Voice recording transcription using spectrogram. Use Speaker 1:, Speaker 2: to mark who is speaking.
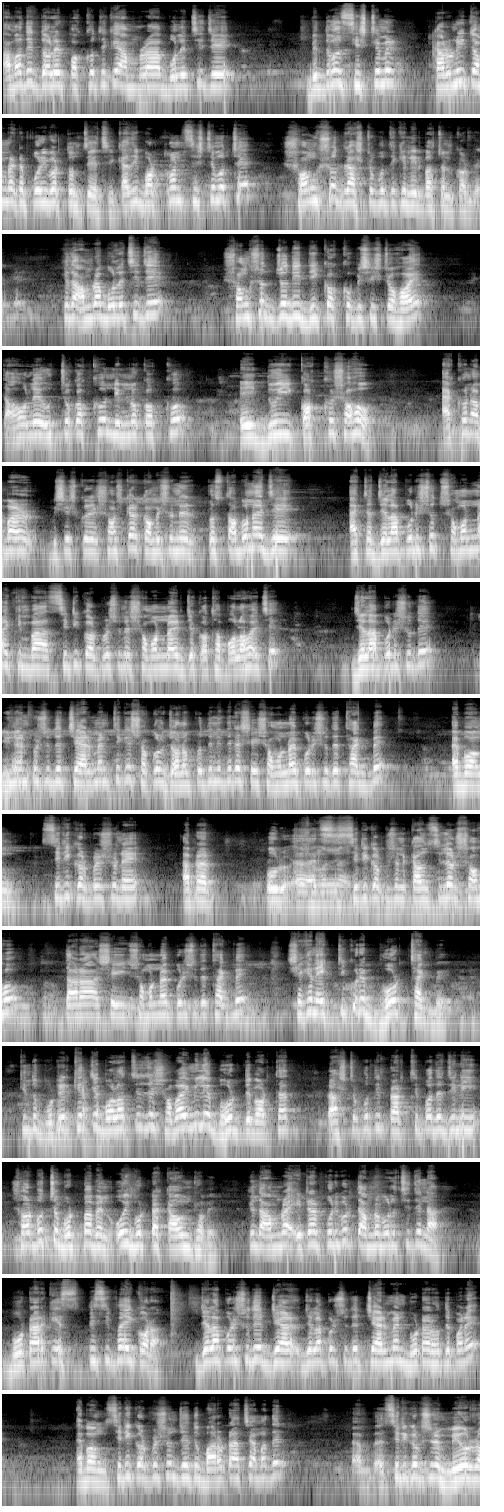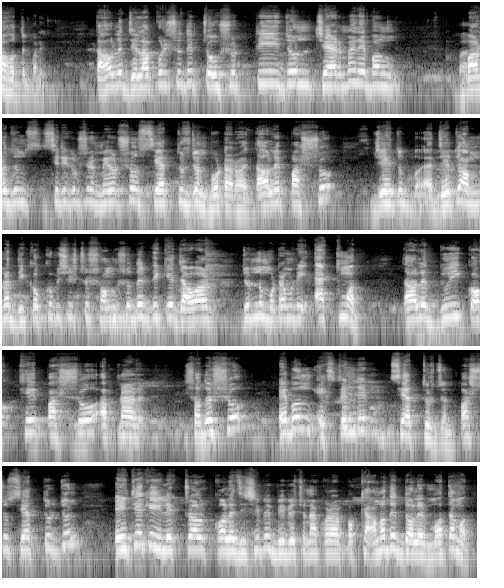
Speaker 1: আমাদের দলের পক্ষ থেকে আমরা বলেছি যে বিদ্যমান সিস্টেমের কারণেই তো আমরা একটা পরিবর্তন চেয়েছি। কাজে বর্তমান সিস্টেম হচ্ছে সংসদ রাষ্ট্রপতিকে নির্বাচন করবে। কিন্তু আমরা বলেছি যে সংসদ যদি দ্বিকক্ষ বিশিষ্ট হয়, তাহলে উচ্চকক্ষ, নিম্নকক্ষ, এই দুই কক্ষ সহ এখন আবার বিশেষ করে সংস্কার কমিশনের প্রস্তাবনায় যে একটা জেলা পরিষদ সমন্বয় কিংবা সিটি কর্পোরেশনের সমন্বয়ের যে কথা বলা হয়েছে, জেলা পরিষদে ইউনিয়ন পরিষদের চেয়ারম্যান থেকে সকল জনপ্রতিনিধিরা সেই সমন্বয় পরিষদে থাকবে এবং সিটি কর্পোরেশনে আপনার সিটি কর্পোরেশনের কাউন্সিলর সহ তারা সেই সমন্বয় পরিষদে থাকবে। সেখানে একটি করে ভোট থাকবে। কিন্তু ভোটের ক্ষেত্রে বলা হচ্ছে যে সবাই মিলে ভোট দেবে অর্থাৎ রাষ্ট্রপতি প্রার্থী পদে যিনি সর্বোচ্চ ভোট পাবেন ওই ভোটটা কাউন্ট হবে। কিন্তু আমরা এটার পরিবর্তে আমরা বলেছি যে না ভোটারকে স্পেসিফাই করা। জেলা পরিষদের জেলা পরিষদের চেয়ারম্যান ভোটার হতে পারে এবং সিটি কর্পোরেশন যেহেতু বারোটা আছে আমাদের সিটি কর্পোরেশনের মেয়ররা হতে পারে। তাহলে জেলা পরিষদের চৌষট্টি জন চেয়ারম্যান এবং বারো জন সিটি কর্পোরেশনের মেয়র সহ ছিয়াত্তর জন ভোটার হয়। তাহলে পাঁচশো যেহেতু যেহেতু আমরা দ্বিকক্ষ বিশিষ্ট সংসদের দিকে যাওয়ার জন্য মোটামুটি একমত, তাহলে দুই কক্ষে পাঁচশো আপনার সদস্য এবং এক্সটেন্ডেড ছিয়াত্তর জন। পাঁচশো ছিয়াত্তর জন এইটাকে ইলেকট্রাল কলেজ হিসেবে বিবেচনা করার পক্ষে আমাদের দলের মতামত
